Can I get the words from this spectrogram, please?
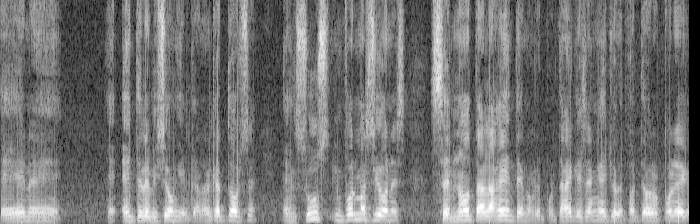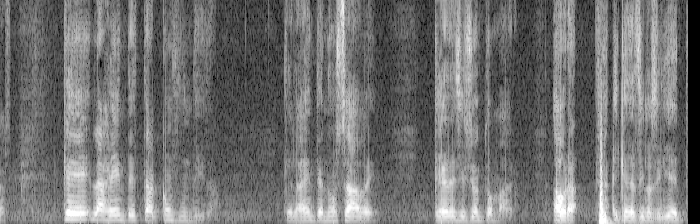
en, en televisión y el canal 14, en sus informaciones se nota a la gente, en los reportajes que se han hecho de parte de los colegas, que la gente está confundida, que la gente no sabe qué decisión tomar. Ahora, hay que decir lo siguiente,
